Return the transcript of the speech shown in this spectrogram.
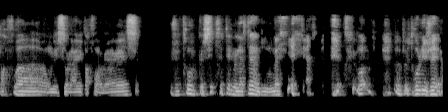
parfois on met sola et parfois on met S. Je trouve que c'est traiter le latin d'une manière vraiment un peu trop légère.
